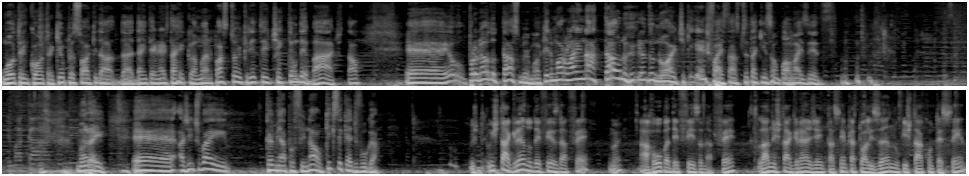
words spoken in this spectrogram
um outro encontro aqui. O pessoal aqui da, da, da internet está reclamando, pastor, queria ter, tinha que ter um debate e tal. É, eu, o problema do Tasso, meu irmão, é que ele mora lá em Natal, no Rio Grande do Norte. O que, que a gente faz, Tasso, pra você estar tá aqui em São Paulo mais vezes? Manda aí. É, a gente vai caminhar para o final. O que, que você quer divulgar? O Instagram do Defesa da Fé, não é? Arroba Defesa da Fé. Lá no Instagram a gente está sempre atualizando o que está acontecendo.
